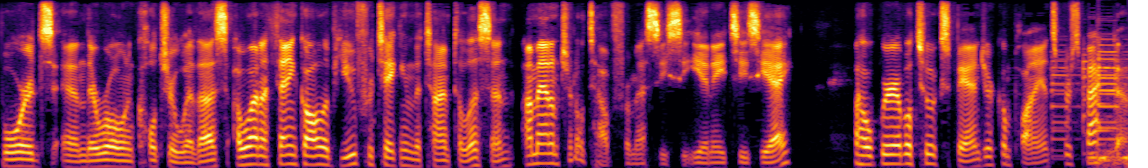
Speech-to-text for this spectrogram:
boards and their role in culture with us. I want to thank all of you for taking the time to listen. I'm Adam Turteltaub from SCCE and HCCA. I hope we're able to expand your compliance perspective.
